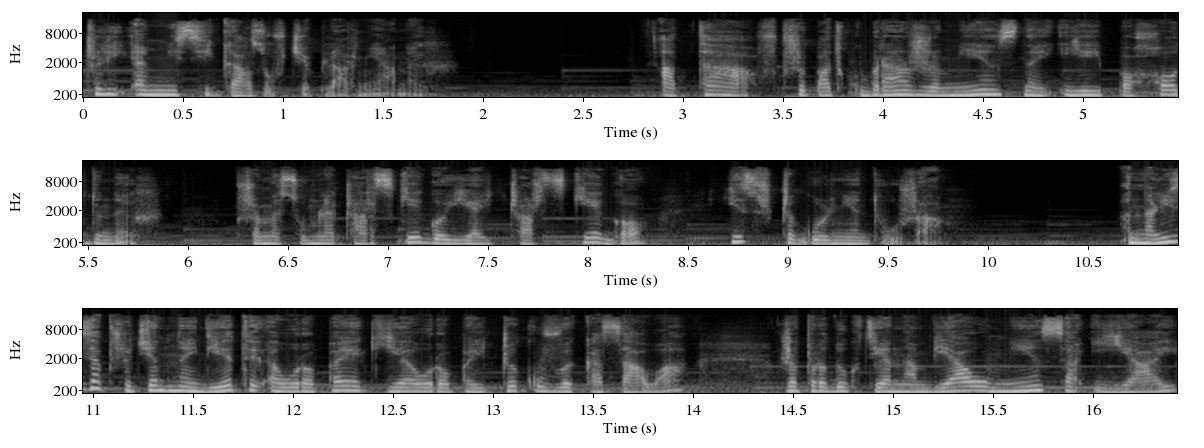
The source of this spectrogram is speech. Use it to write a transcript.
czyli emisji gazów cieplarnianych. A ta w przypadku branży mięsnej i jej pochodnych, przemysłu mleczarskiego i jajczarskiego, jest szczególnie duża. Analiza przeciętnej diety Europejek i Europejczyków wykazała, że produkcja nabiału, mięsa i jaj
